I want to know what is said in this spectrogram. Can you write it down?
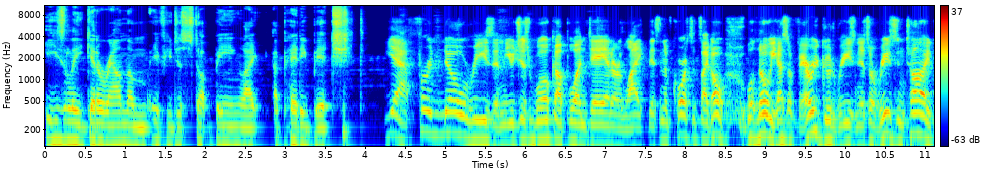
easily get around them if you just stop being like a petty bitch. Yeah, for no reason. You just woke up one day and are like this. And of course, it's like, oh, well, no, he has a very good reason. It's a reason tied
